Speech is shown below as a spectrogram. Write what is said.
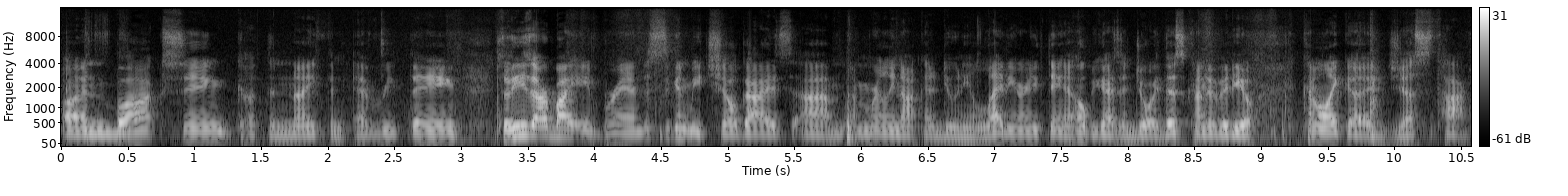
unboxing. Got the knife and everything. So these are by a brand. This is gonna be chill, guys. Um, I'm really not gonna do any lighting or anything. I hope you guys enjoy this kind of video, kind of like a Just Talk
